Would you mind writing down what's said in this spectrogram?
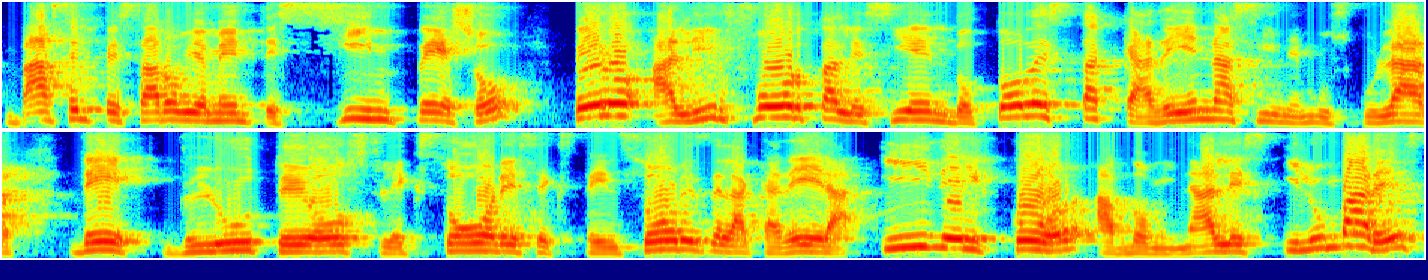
Vas a empezar obviamente sin peso, pero al ir fortaleciendo toda esta cadena cinemuscular de glúteos, flexores, extensores de la cadera y del core, abdominales y lumbares,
